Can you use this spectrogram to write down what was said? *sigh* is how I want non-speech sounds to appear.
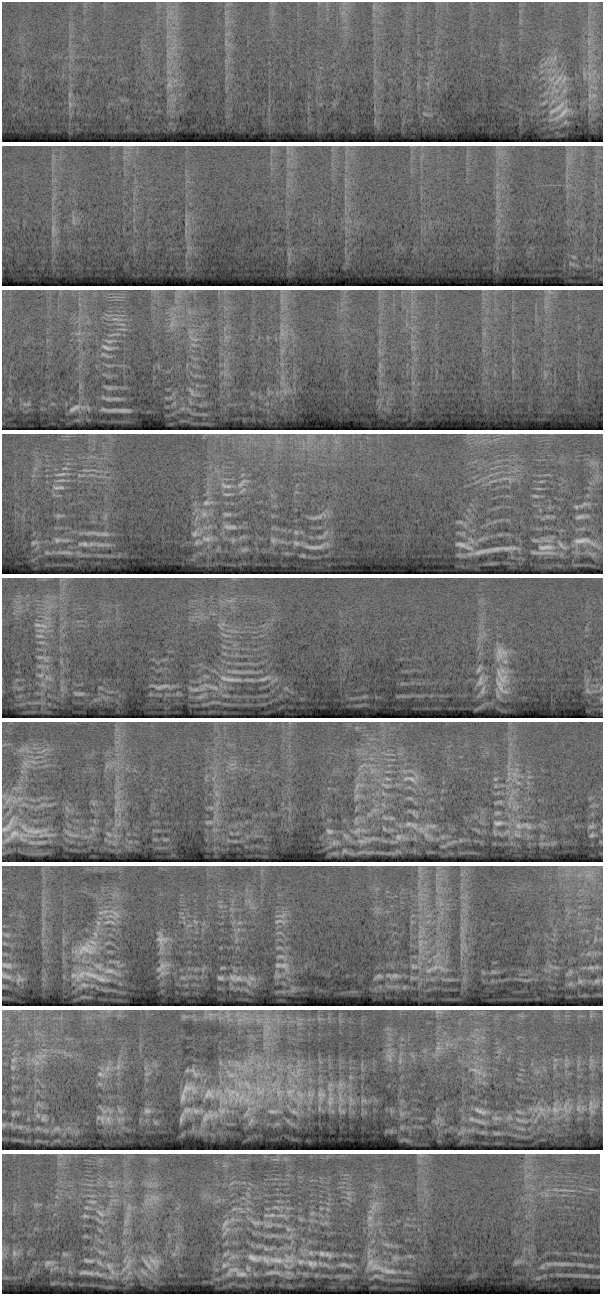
369. Eh, inay. Thank you, Sir Aiden. How about the others? Kumusta po kayo? 4, Eh, 12, Flores. Any nine. 7, Flores. Any nine. 369. 9 ka. Ay, Flores. Oh, oh, 20 na siya po. Na yun. Ayun. Yung nine ka. Ulitin mo. Flower dapat yun. O, flower. Oh, ayan. Ops, meron na ta. Siyete ulit. Dice. Siyete ulit ang dice. Salamin. Oh, siyete mo ulit ang dice. *laughs* Para nine ka. Oh, totoo nga! *laughs* Ang Binabi ko na nga. 369 ang request eh. Ibang Good ka, 369 patatas no? ng wall naman, yes. Ay, oo nga. Yay!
